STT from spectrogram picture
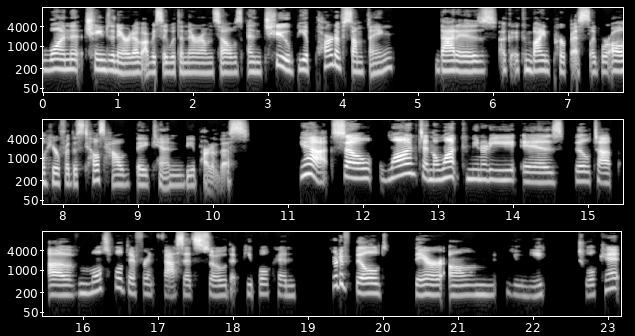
one change the narrative obviously within their own selves and two be a part of something that is a, a combined purpose. Like we're all here for this. Tell us how they can be a part of this. Yeah. So Want and the Want community is built up of multiple different facets so that people can sort of build their own unique toolkit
